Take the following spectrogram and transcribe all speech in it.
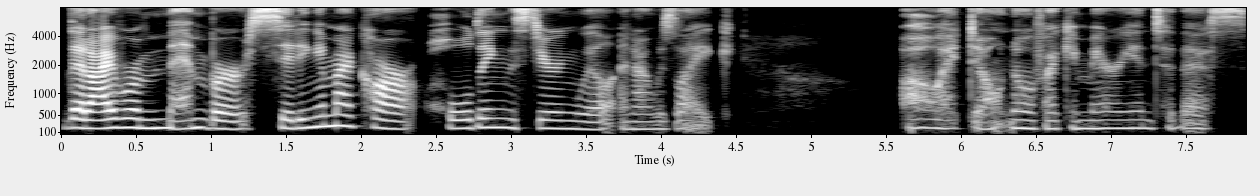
that I remember sitting in my car holding the steering wheel and I was like, oh, I don't know if I can marry into this.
